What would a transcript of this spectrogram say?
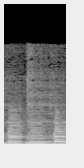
Música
